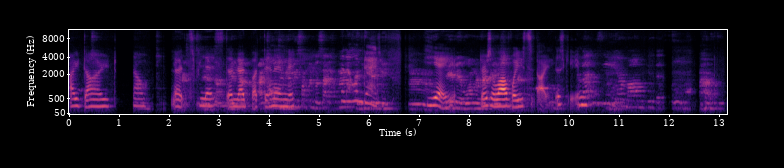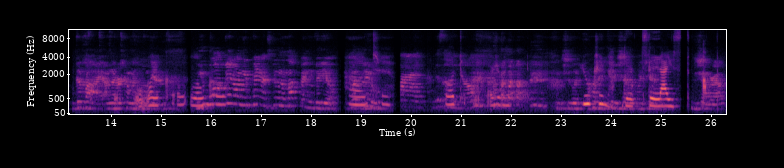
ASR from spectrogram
I died. Now, let's press the red button and. And now I'm dead. Yay. There's a lot of ways to die in this game. Imagine seeing your mom do this. Goodbye, I'm never coming home again. Local, You local, walked in on your parents doing a mukbang video. how What to, Bye. This is what, are you gonna, like, you can please shout out my get sliced. You shout her out?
